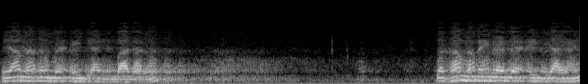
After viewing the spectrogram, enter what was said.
တရားမဆုံးမဲ့အိမ်ပြန်ရင်ပါတယ်နော် သက္ကမနိုင်တဲ့အိမ်ပြန်ရင်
